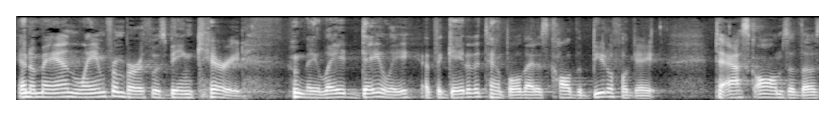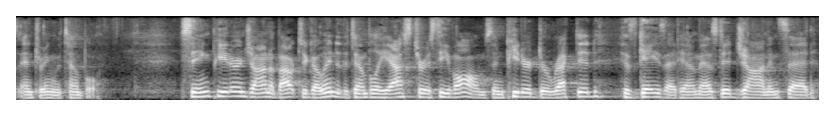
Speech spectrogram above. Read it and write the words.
and a man lame from birth was being carried, whom they laid daily at the gate of the temple that is called the Beautiful Gate, to ask alms of those entering the temple. Seeing Peter and John about to go into the temple, he asked to receive alms, and Peter directed his gaze at him, as did John, and said,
